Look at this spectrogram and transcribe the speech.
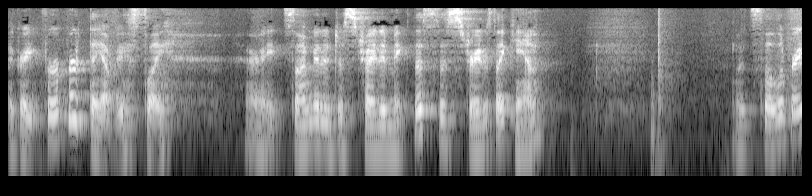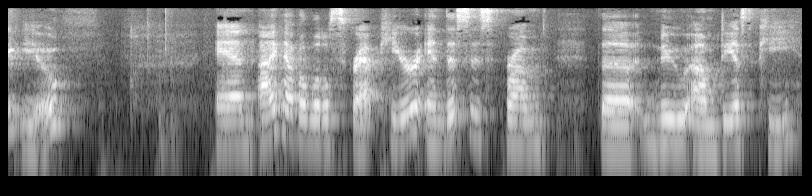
a great for a birthday, obviously. All right, so I'm gonna just try to make this as straight as I can. Let's celebrate you. And I have a little scrap here, and this is from the new um, DSP.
